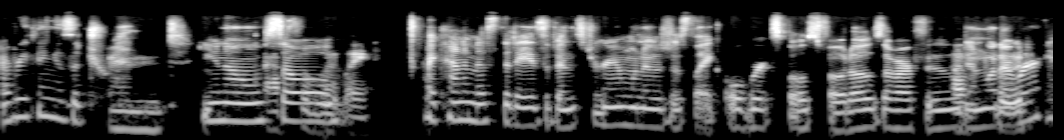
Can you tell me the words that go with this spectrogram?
everything is a trend you know so Absolutely. I kind of miss the days of Instagram when it was just like overexposed photos of our food Of and food. whatever.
